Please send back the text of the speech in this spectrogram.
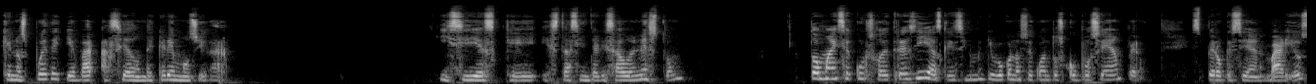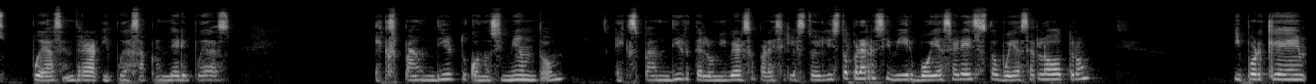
que nos puede llevar hacia donde queremos llegar. Y si es que estás interesado en esto, toma ese curso de tres días, que si no me equivoco no sé cuántos cupos sean, pero espero que sean varios, puedas entrar y puedas aprender y puedas expandir tu conocimiento, expandirte el universo para decirle estoy listo para recibir, voy a hacer esto, voy a hacer lo otro. Y porque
